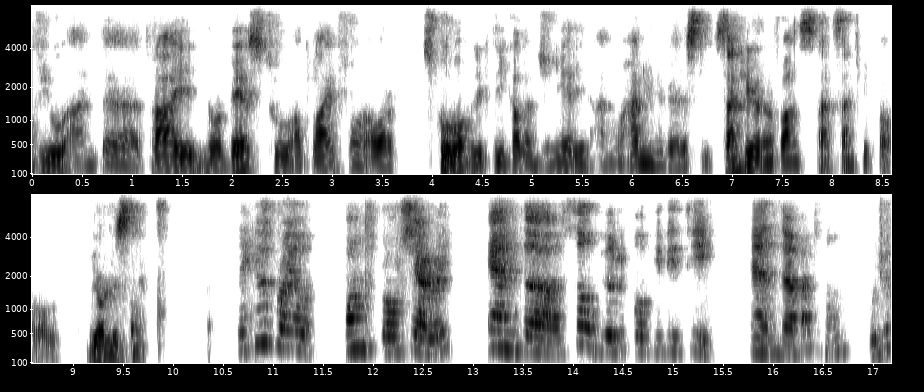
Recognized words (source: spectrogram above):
of you and uh, try your best to apply for our School of Electrical Engineering and Wuhan University. Thank you in advance and thank you for all your listening. Thank you for your wonderful sharing. And uh, so beautiful PPT. And uh, Batmong, would you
